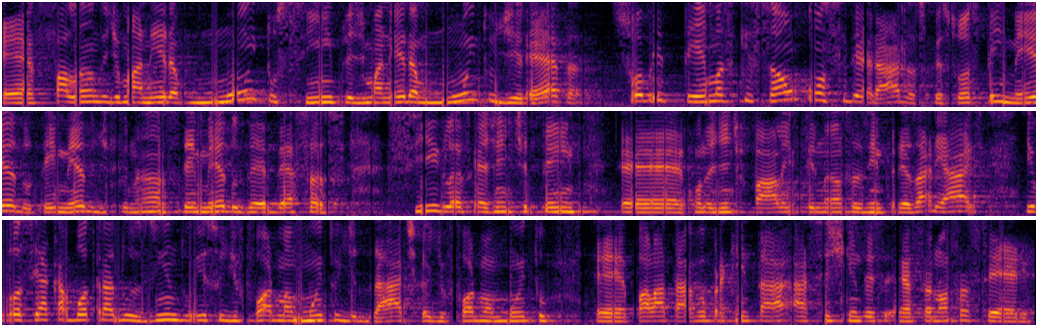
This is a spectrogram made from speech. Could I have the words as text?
é, falando de maneira muito simples, de maneira muito direta, sobre temas que são considerados, as pessoas têm medo, têm medo de finanças, têm medo de, dessas siglas que a gente tem é, quando a gente fala em finanças empresariais, e você acabou traduzindo isso de forma muito didática, de forma muito é, palatável para quem está assistindo essa nossa série série.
